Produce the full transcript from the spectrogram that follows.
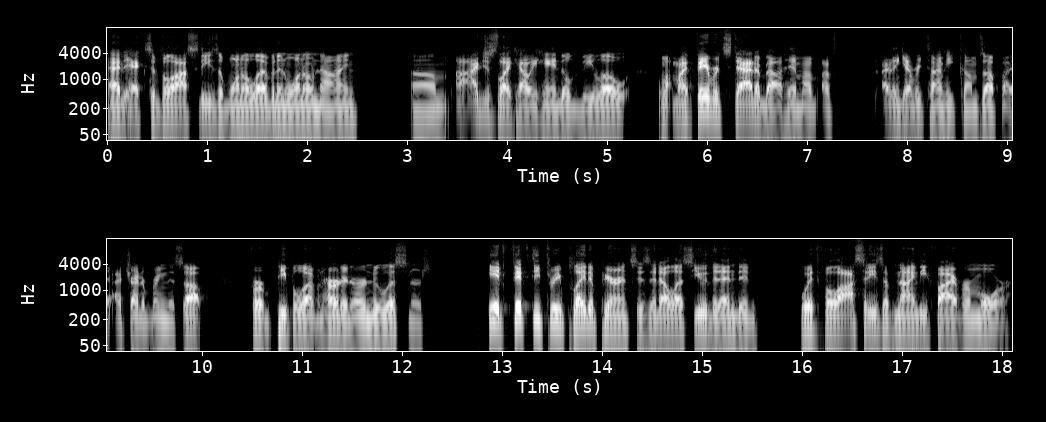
Had exit velocities of 111 and 109. Um, I just like how he handled velo. My favorite stat about him, I've, I've i think every time he comes up, I, I try to bring this up for people who haven't heard it or new listeners. He had 53 plate appearances at LSU that ended with velocities of 95 or more.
